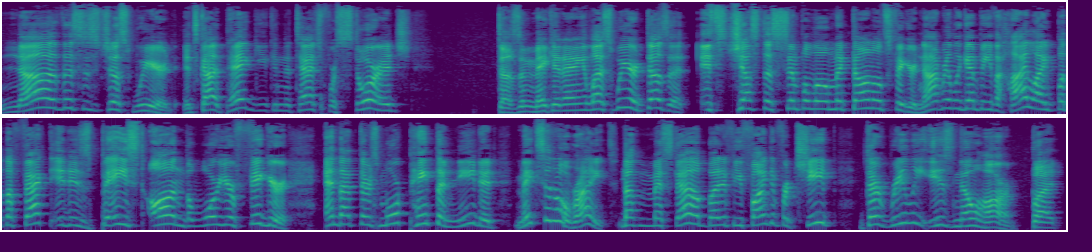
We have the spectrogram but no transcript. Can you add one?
Nah, this is just weird. It's got a peg you can attach for storage. Doesn't make it any less weird, does it? It's just a simple little McDonald's figure. Not really gonna be the highlight, but the fact it is based on the Warrior figure and that there's more paint than needed makes it alright. Nothing missed out, but if you find it for cheap, there really is no harm. But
